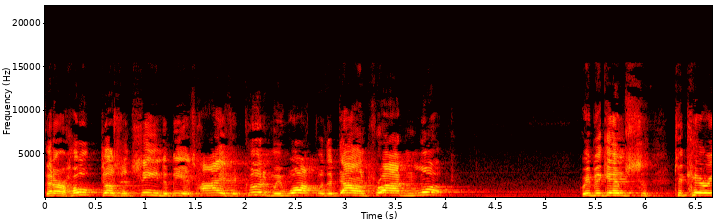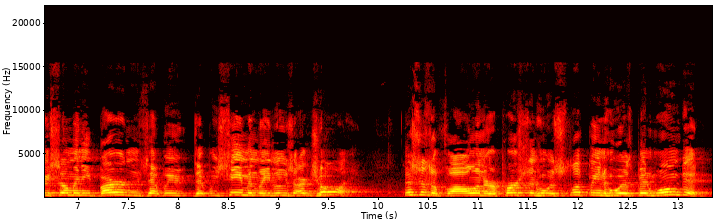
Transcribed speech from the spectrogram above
that our hope doesn't seem to be as high as it could, and we walk with a downtrodden look. We begin to carry so many burdens that we, that we seemingly lose our joy. This is a fallen or a person who is slipping who has been wounded.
